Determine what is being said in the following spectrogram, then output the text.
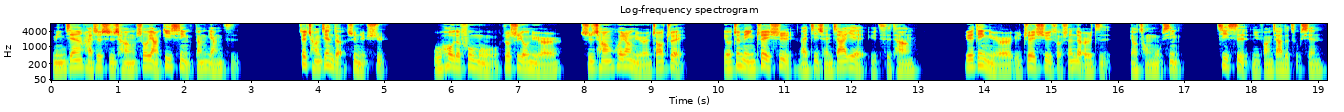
民间还是时常收养异姓当养子。最常见的是女婿，无后的父母若是有女儿，时常会让女儿招赘，由这名赘婿来继承家业与祠堂，约定女儿与赘婿所生的儿子要从母姓。祭祀女方家的祖先，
